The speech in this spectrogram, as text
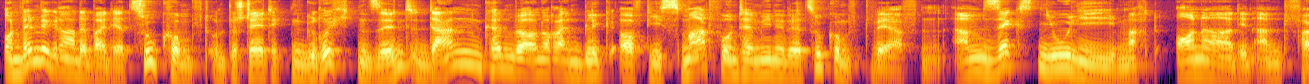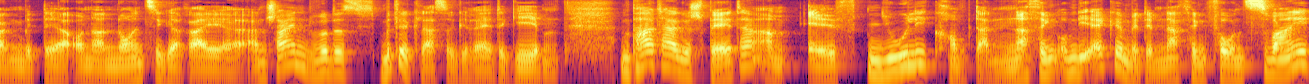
Und wenn wir gerade bei der Zukunft und bestätigten Gerüchten sind, dann können wir auch noch einen Blick auf die Smartphone-Termine der Zukunft werfen. Am 6. Juli macht Honor den Anfang mit der Honor 90er Reihe. Anscheinend wird es Mittelklasse-Geräte geben. Ein paar Tage später, am 11. Juli, kommt dann Nothing um die Ecke mit dem Nothing Phone 2.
